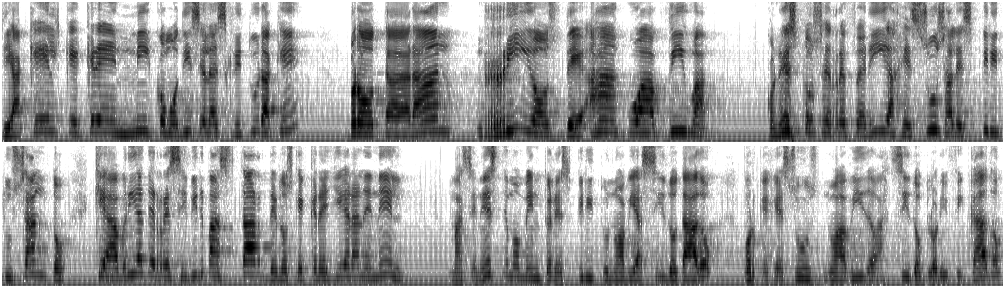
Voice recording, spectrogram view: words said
De aquel que cree en mí, como dice la escritura, que brotarán ríos de agua viva. Con esto se refería Jesús al Espíritu Santo que habría de recibir más tarde los que creyeran en él. Mas en este momento el Espíritu no había sido dado porque Jesús no había sido glorificado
